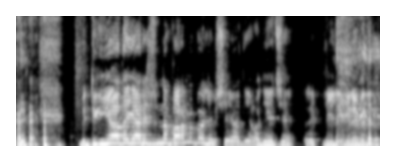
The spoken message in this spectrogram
Bir dünyada yeryüzünde var mı böyle bir şey ya diye Ali Ece repliğiyle girebilirim.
